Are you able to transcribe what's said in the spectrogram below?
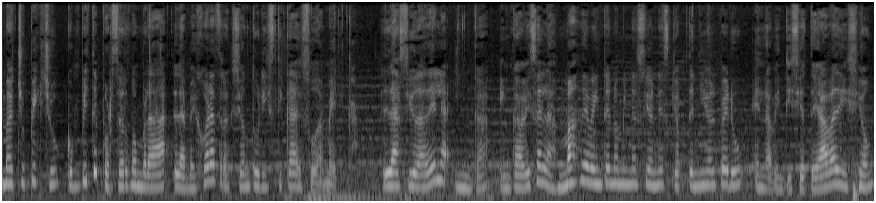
Machu Picchu compite por ser nombrada la mejor atracción turística de Sudamérica. La ciudadela inca encabeza las más de 20 nominaciones que ha obtenido el Perú en la 27 edición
